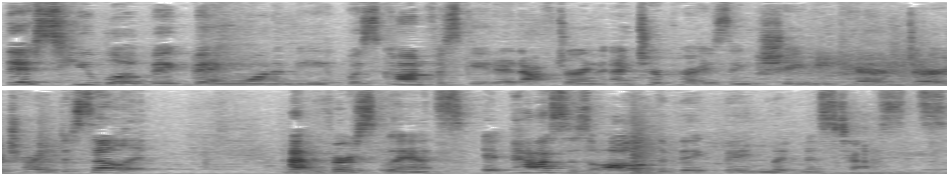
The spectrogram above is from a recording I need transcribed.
This Hublot Big Bang wannabe was confiscated after an enterprising shady character tried to sell it. At first glance, it passes all of the Big Bang litmus tests.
